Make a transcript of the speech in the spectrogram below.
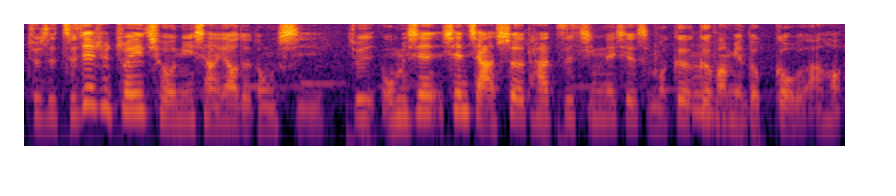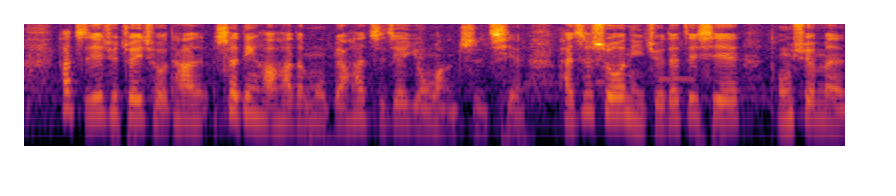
就是直接去追求你想要的东西，就是我们先先假设他资金那些什么各各方面都够了哈，他直接去追求他设定好他的目标，他直接勇往直前，还是说你觉得这些同学们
